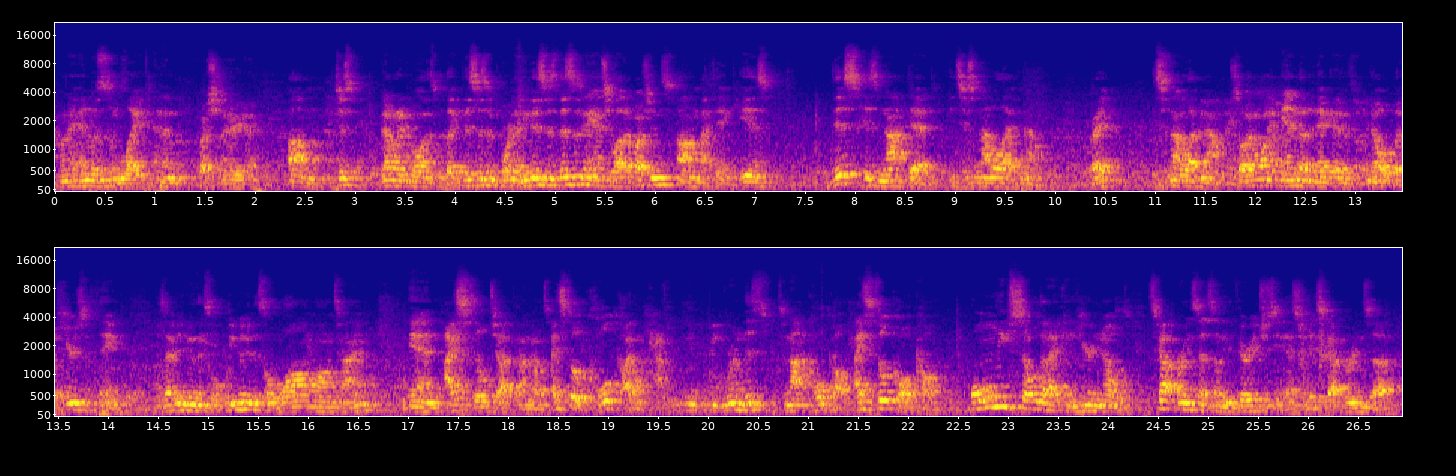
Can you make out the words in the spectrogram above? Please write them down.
I want to end with some light and then question area. Um, just, I want to go on this, but like this is important. I think this is this is going to answer a lot of questions. Um, I think is this is not dead. It's just not alive now, right? This is not alive now. So I don't want to end on a negative note. But here's the thing: is I've been doing this. We've been doing this a long, long time, and I still jot down notes. I still cold call. I don't have to. We run this It's not cold call. I still cold call only so that I can hear no's. Scott Burns said something very interesting yesterday. Scott Burns, uh,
